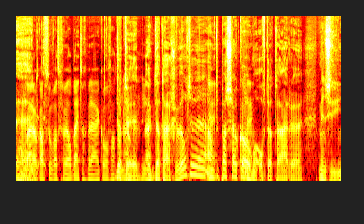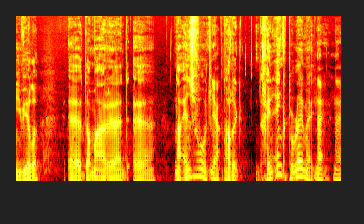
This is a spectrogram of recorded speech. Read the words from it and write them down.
Om eh, daar ook af en toe wat geweld bij te gebruiken of wat dat, dan ook. eh, Nee. dat daar geweld eh, aan Nee. te pas zou komen. Nee. Of dat daar eh, mensen die niet willen, eh, dan maar, eh, eh, nou enzovoort. Ja. Daar had ik geen enkel probleem mee. Nee, nee,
